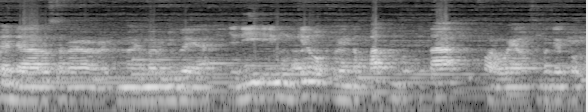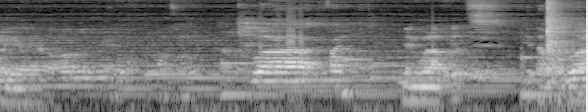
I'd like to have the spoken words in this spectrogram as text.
udah ada roster pemain baru juga ya. Jadi ini mungkin waktu yang tepat untuk kita farewell sebagai pro player. gua Ivan Dan gue Lapis. kita berdua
